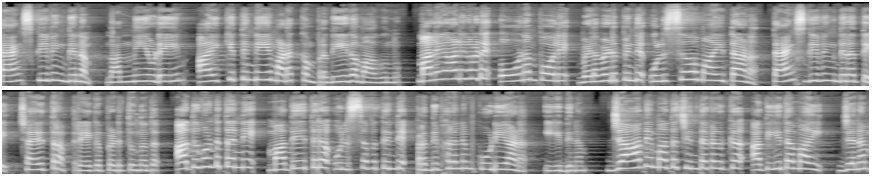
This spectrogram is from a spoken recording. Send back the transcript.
താങ്ക്സ് ഗിവിംഗ് ദിനം നന്ദിയുടെയും ഐക്യത്തിന്റെയും അടക്കം പ്രതീകമാകുന്നു. മലയാളികളുടെ ഓണം പോലെ വിളവെടുപ്പിന്റെ ഉത്സവമായിട്ടാണ് താങ്ക്സ് ഗിവിംഗ് ദിനത്തെ ചരിത്രം രേഖപ്പെടുത്തുന്നത്. അതുകൊണ്ട് തന്നെ മതേതര ഉത്സവത്തിന്റെ പ്രതിഫലനം കൂടിയാണ് ഈ ദിനം. ജാതി മത ചിന്തകൾക്ക് അതീതമായി ജനം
